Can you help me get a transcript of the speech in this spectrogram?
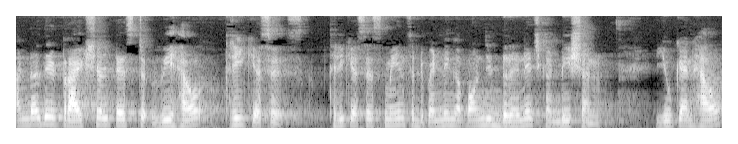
Under the triaxial test we have three cases, three cases means depending upon the drainage condition you can have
